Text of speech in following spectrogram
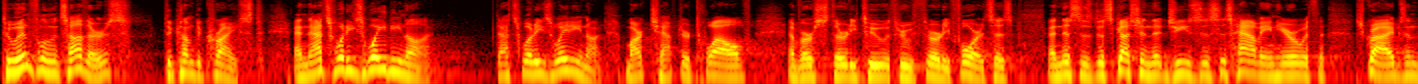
to influence others to come to Christ. And that's what he's waiting on. That's what he's waiting on. Mark chapter 12 and verse 32 through 34. It says, and this is discussion that Jesus is having here with the scribes. And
